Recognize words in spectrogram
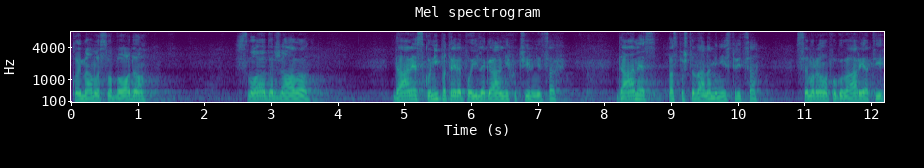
ko imamo svobodo, svojo državo, danes, ko ni potrebe po ilegalnih učilnicah, danes pa, spoštovana ministrica, se moramo pogovarjati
